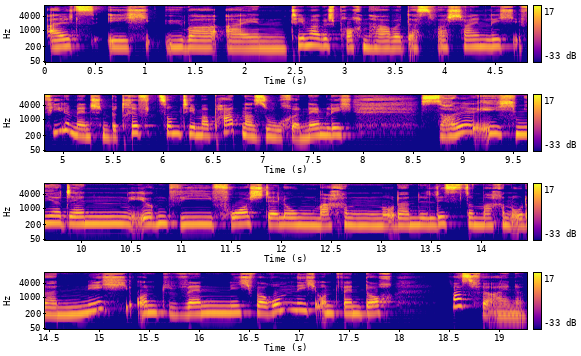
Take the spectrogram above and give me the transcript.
als ich über ein Thema gesprochen habe, das wahrscheinlich viele Menschen betrifft zum Thema Partnersuche, nämlich soll ich mir denn irgendwie Vorstellungen machen oder eine Liste machen oder nicht? Und wenn nicht, warum nicht? Und wenn doch, was für eine?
